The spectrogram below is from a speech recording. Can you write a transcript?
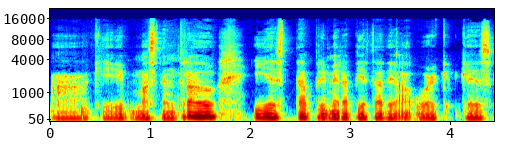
aquí más centrado y esta primera pieza de artwork que es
